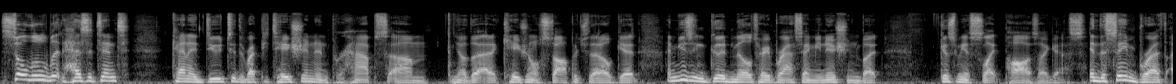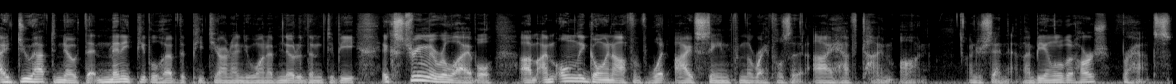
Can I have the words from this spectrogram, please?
still a little bit hesitant, kind of due to the reputation and perhaps um, you know the occasional stoppage that I'll get. I'm using good military brass ammunition, but gives me a slight pause, I guess. In the same breath, I do have to note that many people who have the PTR 91 have noted them to be extremely reliable. Um, I'm only going off of what I've seen from the rifles that I have time on. Understand that. Am I being a little bit harsh? Perhaps.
